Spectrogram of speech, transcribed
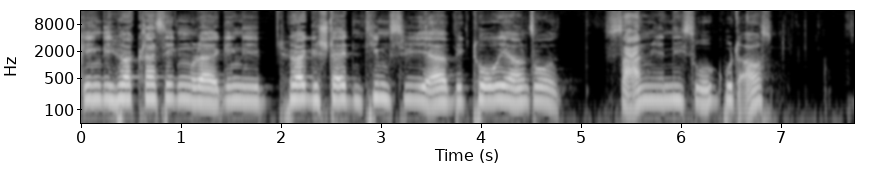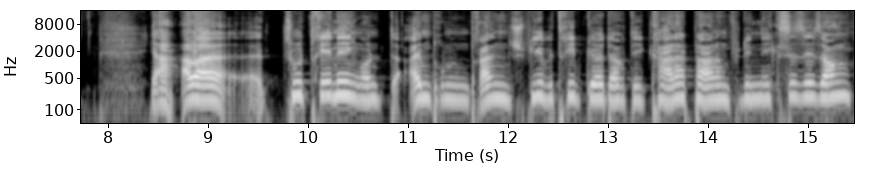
gegen die höherklassigen oder gegen die höher gestellten Teams wie äh, Victoria und so, sahen mir nicht so gut aus. Ja, aber äh, zu Training und allem drum und dran Spielbetrieb gehört auch die Kaderplanung für die nächste Saison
